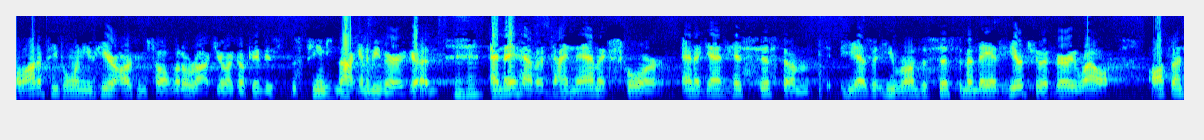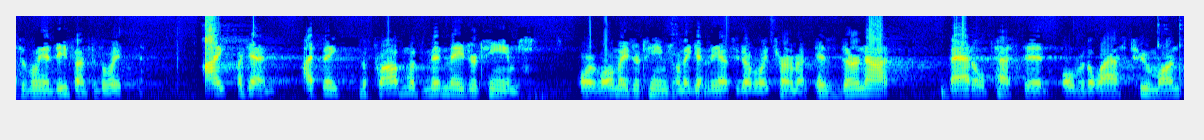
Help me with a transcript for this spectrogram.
a lot of people, when you hear Arkansas Little Rock, you're like, okay, this, this team's not going to be very good. And they have a dynamic score. And again, his system, he has, a, he runs a system and they adhere to it very well, offensively and defensively. I again, I think the problem with mid-major teams or low-major teams when they get in the NCAA tournament is they're not battle tested over the last two months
